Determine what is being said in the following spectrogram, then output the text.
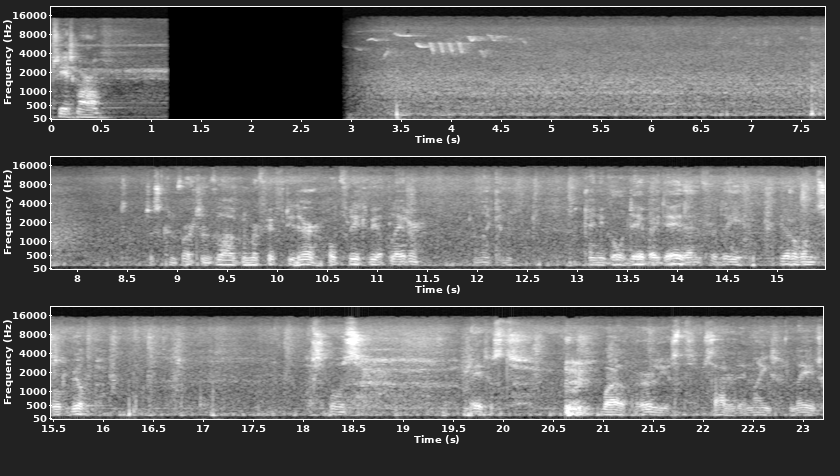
see you tomorrow. Just converting vlog number 50 there. Hopefully it'll be up later and can kind of go day by day then for the, the other one so it'll be up I suppose latest well, earliest Saturday night, late.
